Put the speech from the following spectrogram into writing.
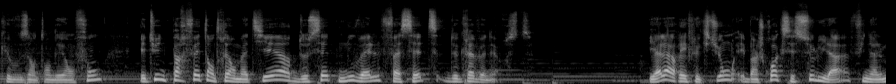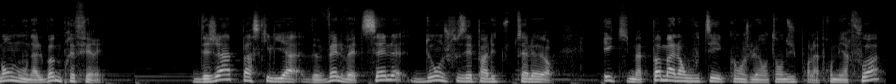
que vous entendez en fond, est une parfaite entrée en matière de cette nouvelle facette de Gravenhurst. Et à la réflexion, eh ben je crois que c'est celui-là, finalement, mon album préféré. Déjà parce qu'il y a The Velvet Cell, dont je vous ai parlé tout à l'heure, et qui m'a pas mal envoûté quand je l'ai entendu pour la première fois,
